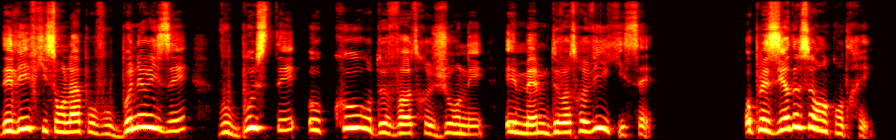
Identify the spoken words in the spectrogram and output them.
des livres qui sont là pour vous bonheuriser, vous booster au cours de votre journée et même de votre vie, qui sait. Au plaisir de se rencontrer.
